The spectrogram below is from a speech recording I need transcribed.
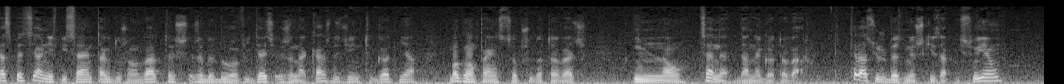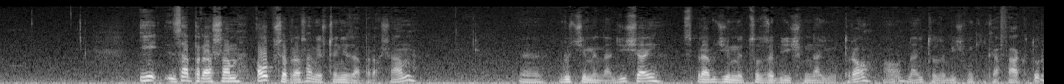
Ja specjalnie wpisałem tak dużą wartość, żeby było widać, że na każdy dzień tygodnia mogą Państwo przygotować inną cenę danego towaru. Teraz już bez myszki zapisuję i zapraszam, o przepraszam, jeszcze nie zapraszam, wrócimy na dzisiaj, sprawdzimy, co zrobiliśmy na jutro. O, na jutro zrobiliśmy kilka faktur.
